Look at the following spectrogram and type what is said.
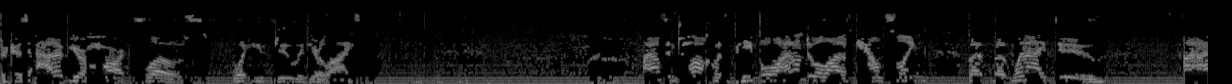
Because out of your heart flows what you do with your life. I often talk with people. I don't do a lot of counseling, but, but when I do, I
